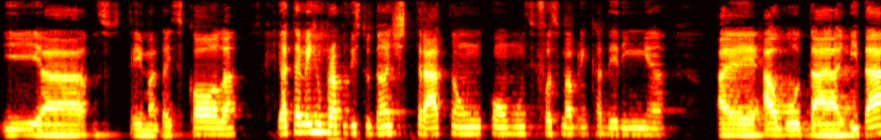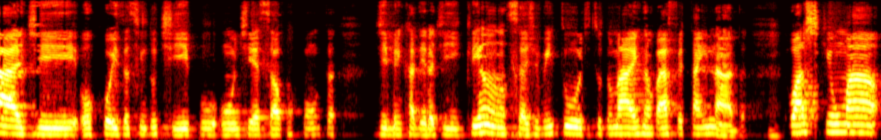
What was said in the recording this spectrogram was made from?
e a, o sistema da escola e até mesmo próprios estudantes tratam como se fosse uma brincadeirinha, é, algo da idade ou coisa assim do tipo, onde é só por conta de brincadeira de criança, juventude tudo mais, não vai afetar em nada. Eu acho que uma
